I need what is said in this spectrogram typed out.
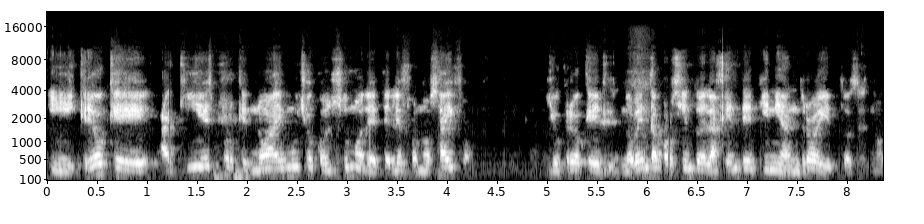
Y creo que aquí es porque no hay mucho consumo de teléfonos iPhone. Yo creo que el 90% de la gente tiene Android, entonces no,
